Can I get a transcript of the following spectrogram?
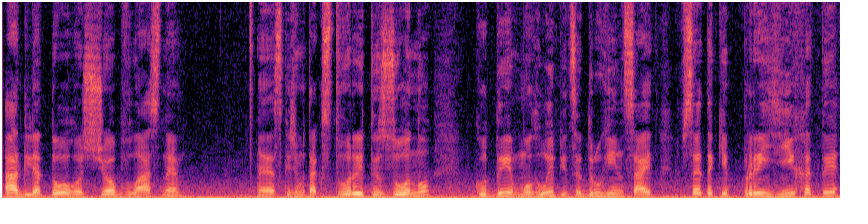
а для того, щоб власне. е, Скажімо так, створити зону, куди могли б, і це другий інсайт, все-таки приїхати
